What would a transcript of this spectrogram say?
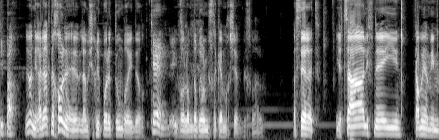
טיפה. לא, נראה לי רק נכון אה, להמשיך מפה לטום בריידר, כן, אם כבר לא מדברים על משחקי מחשב בכלל. הסרט יצא לפני כמה ימים,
